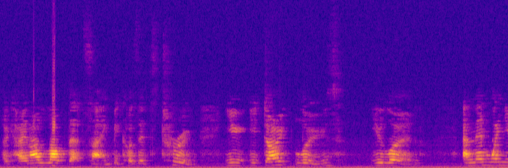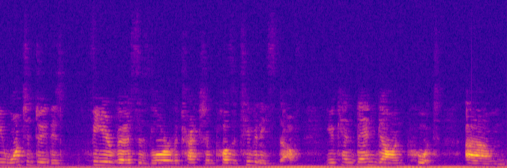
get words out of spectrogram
Okay, and I love that saying because it's true. You you don't lose, you learn. And then when you want to do this fear versus law of attraction positivity stuff, you can then go and put um,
